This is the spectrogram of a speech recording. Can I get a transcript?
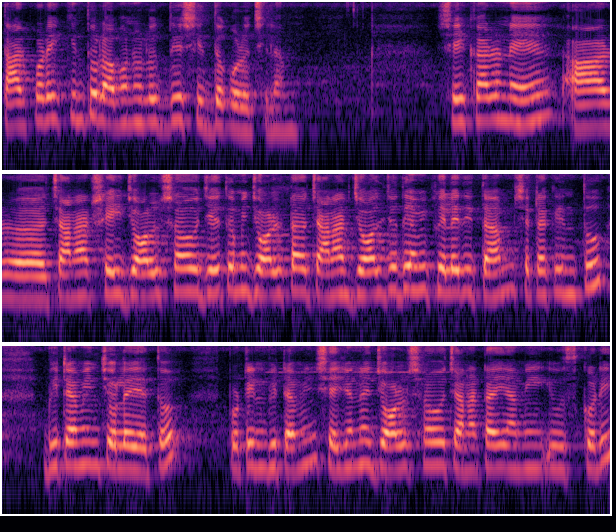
তারপরেই কিন্তু লবণ, হলুদ দিয়ে সিদ্ধ করেছিলাম। সেই কারণে আর চানার সেই জল সহ, যেহেতু আমি জলটা, চানার জল যদি আমি ফেলে দিতাম, সেটা কিন্তু ভিটামিন চলে যেত, প্রোটিন, ভিটামিন, সেই জন্য জল সহ চানাটাই আমি ইউজ করি।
